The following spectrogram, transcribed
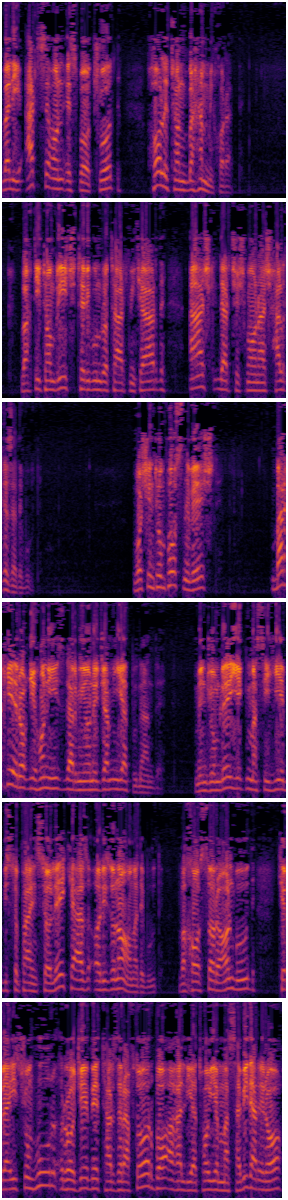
ولی عکس آن اثبات شد حالتان به هم می‌خورد. وقتی تامریچ تریبون را ترک می کرد اشک در چشمانش حلقه زده بود. واشنگتن پست نوشت برخی عراقی ها نیز در میان جمعیت بودند. من جمله یک مسیحی 25 ساله که از آریزونا آمده بود و خواستار آن بود که رئیس جمهور راجع به طرز رفتار با اقلیت های مذهبی در عراق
